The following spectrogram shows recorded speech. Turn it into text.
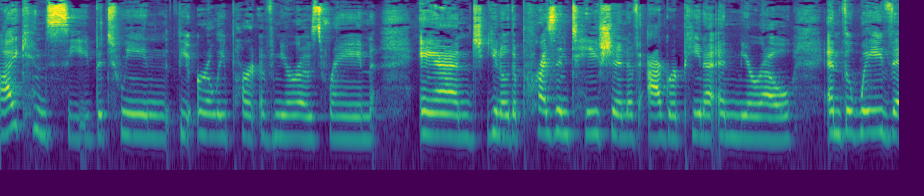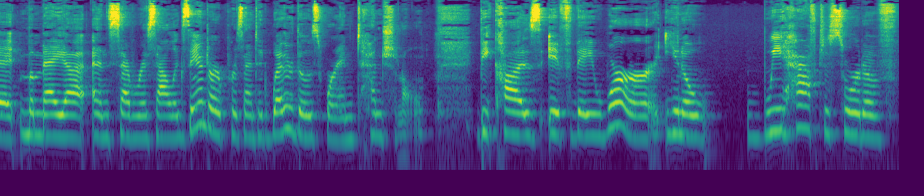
I can see between the early part of Nero's reign and, you know, the presentation of Agrippina and Nero and the way that Mamaea and Severus Alexander are presented, whether those were intentional. Because if they were, you know, we have to sort of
